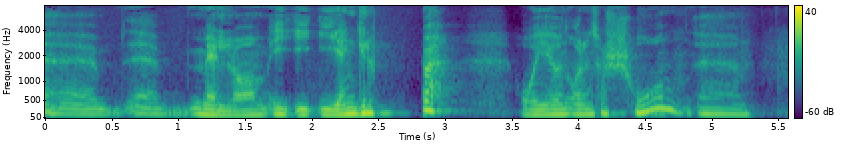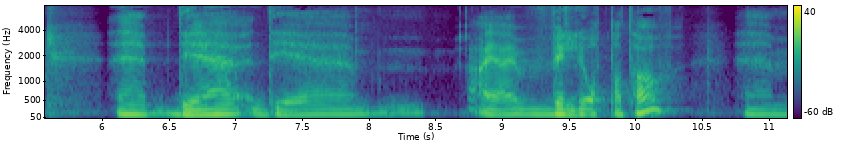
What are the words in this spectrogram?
eh, eh, mellom, i, i, i en gruppe og i en organisasjon, eh, eh, det, det er jeg veldig opptatt av. Eh,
